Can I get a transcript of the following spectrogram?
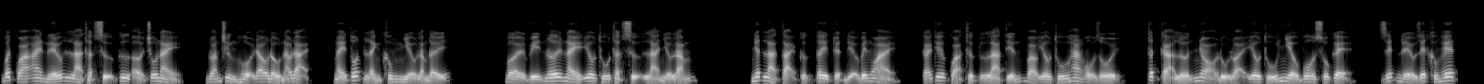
Bất quá ai nếu là thật sự cư ở chỗ này, đoán chừng hội đau đầu não đại, ngày tốt lành không nhiều lắm đấy. Bởi vì nơi này yêu thú thật sự là nhiều lắm. Nhất là tại cực tây tuyệt địa bên ngoài, cái kia quả thực là tiến vào yêu thú hang ổ rồi tất cả lớn nhỏ đủ loại yêu thú nhiều vô số kể, giết đều giết không hết.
